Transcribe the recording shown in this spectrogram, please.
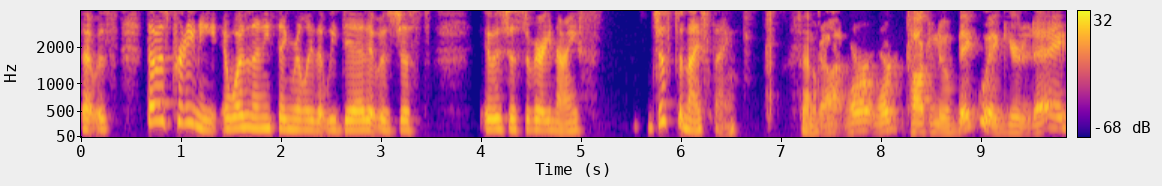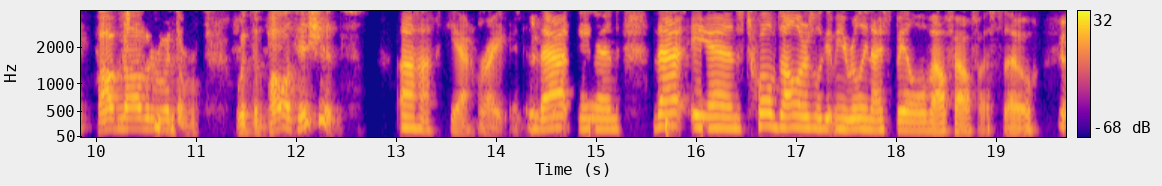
that was that was pretty neat. It wasn't anything really that we did. It was just it was just a very nice just a nice thing. So oh, God, we're we're talking to a bigwig here today, hobnobbing with the with the politicians. Uh huh. Yeah. Right. That and that and twelve dollars will get me a really nice bale of alfalfa. So.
